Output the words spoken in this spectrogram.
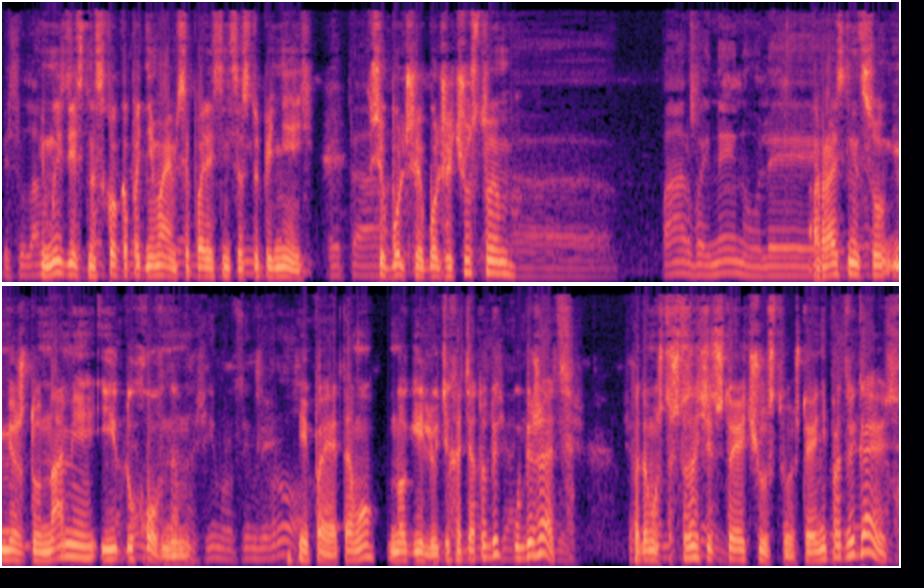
И мы здесь, насколько поднимаемся по лестнице ступеней, все больше и больше чувствуем разницу между нами и духовным. И поэтому многие люди хотят убежать. Потому что что значит, что я чувствую? Что я не продвигаюсь.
